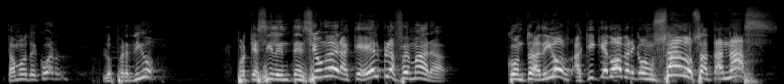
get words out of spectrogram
¿Estamos de acuerdo? Lo perdió. Porque si la intención era que él blasfemara contra Dios, aquí quedó avergonzado Satanás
